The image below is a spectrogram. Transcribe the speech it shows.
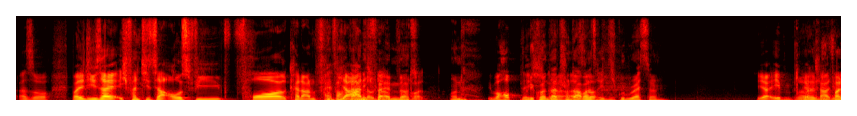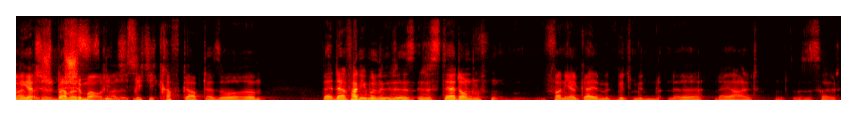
Also, weil dieser, ich fand, die sah aus wie vor, keine Ahnung, fünf Einfach gar Jahren nicht oder verändert. Und überhaupt die nicht. konnte halt schon ne? damals also, richtig gut wresteln. Ja, eben. Ja, klar, fand die ich war hatte schon damals Schimmer und richtig, alles. richtig Kraft gehabt. Also ähm, da, da fand ich immer das, das Stairdown fand ich halt geil mit mit mit äh, naja halt. Das ist halt.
